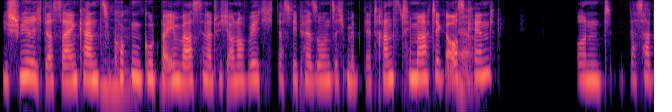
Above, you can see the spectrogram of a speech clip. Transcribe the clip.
wie schwierig das sein kann, zu Mhm. gucken. Gut, bei ihm war es ja natürlich auch noch wichtig, dass die Person sich mit der Trans-Thematik auskennt. Und das hat,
